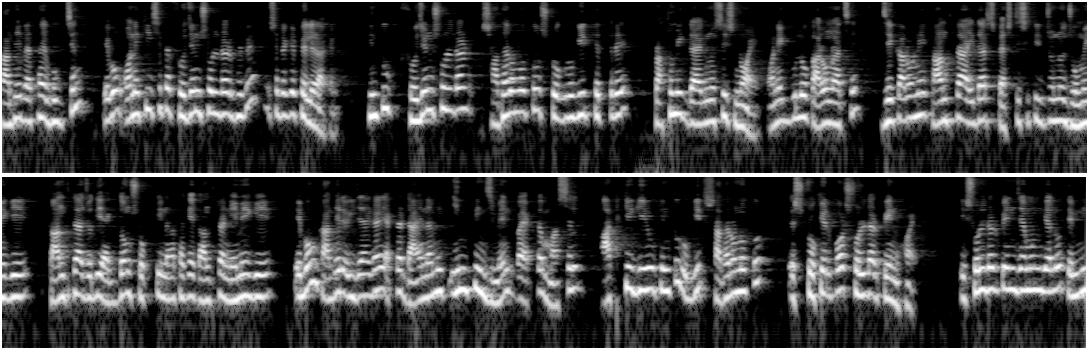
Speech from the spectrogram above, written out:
কাঁধে ব্যথায় ভুগছেন এবং অনেকেই সেটা ফ্রোজেন শোল্ডার ভেবে সেটাকে ফেলে রাখেন। কিন্তু ফ্রোজেন শোল্ডার সাধারণত স্ট্রোক রোগীর ক্ষেত্রে প্রাথমিক ডায়াগনোসিস নয়, অনেকগুলো কারণ আছে। যে কারণে কাঁধটা আইদার স্প্যাস্টিসিটির জন্য জমে গিয়ে, কাঁধটা যদি একদম শক্তি না থাকে, কাঁধটা নেমে গিয়ে এবং কাঁধের ওই জায়গায় একটা ডায়নামিক ইমপিঞ্জমেন্ট বা একটা মাসেল আটকে গিয়েও কিন্তু রোগীর সাধারণত স্ট্রোকের পর শোল্ডার পেন হয়। এই শোল্ডার পেন যেমন গেল, তেমনি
